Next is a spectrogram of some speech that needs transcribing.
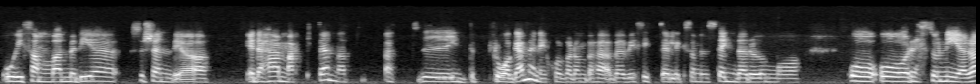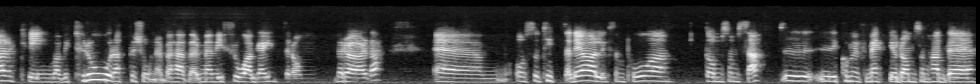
och i samband med det så kände jag, är det här makten? Att, att vi inte frågar människor vad de behöver. Vi sitter liksom i stängda rum och, och, och resonerar kring vad vi tror att personer behöver, men vi frågar inte de berörda. Um, och så tittade jag liksom på de som satt i, i kommunfullmäktige och de som hade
